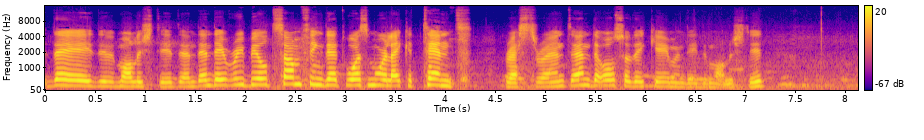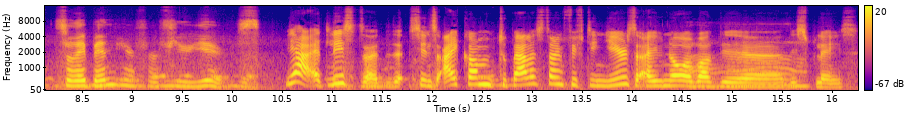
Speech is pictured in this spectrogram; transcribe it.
they demolished it and then they rebuilt something that was more like a tent restaurant and also they came and they demolished it. So they've been here for a few years. Yeah, at least uh, since I come to Palestine 15 years, I know about the, uh, this place.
